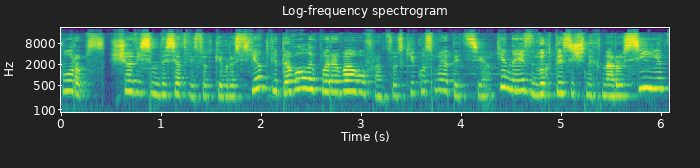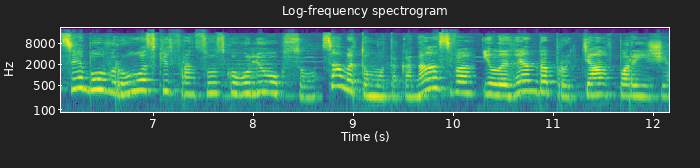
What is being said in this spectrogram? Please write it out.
Forbes, що 80% росіян віддавали перевагу французькій косметиці. Кінець 2000-х на Росії це був розквіт французького люксу. Саме тому така назва і легенда про тян в Парижі.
